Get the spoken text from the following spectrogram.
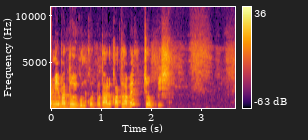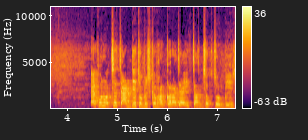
আমি এবার দুই গুণ করব, তাহলে কত হবে? চব্বিশ। এখন হচ্ছে চার দিয়ে চব্বিশকে ভাগ করা যায়, চার ছক চব্বিশ,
